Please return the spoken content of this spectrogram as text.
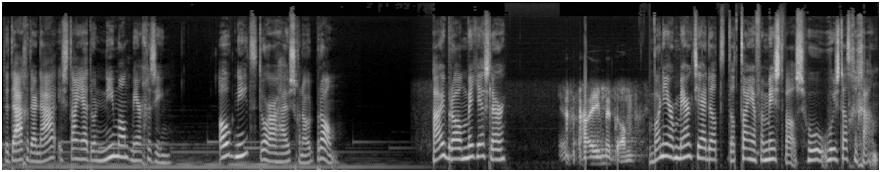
De dagen daarna is Tanja door niemand meer gezien. Ook niet door haar huisgenoot Bram. Hi Bram, met Jessler. Hi, met Bram. Wanneer merkte jij dat, dat Tanja vermist was? Hoe, hoe is dat gegaan?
